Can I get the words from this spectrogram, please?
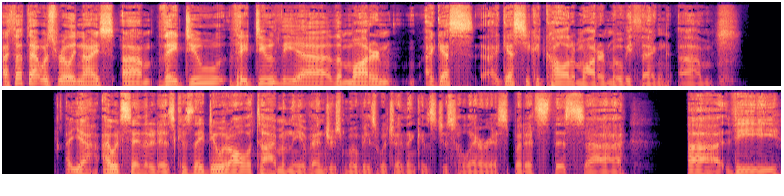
I thought that was really nice. Um, they do they do the uh the modern. I guess I guess you could call it a modern movie thing. Um, uh, yeah, I would say that it is because they do it all the time in the Avengers movies, which I think is just hilarious. But it's this uh, uh, the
